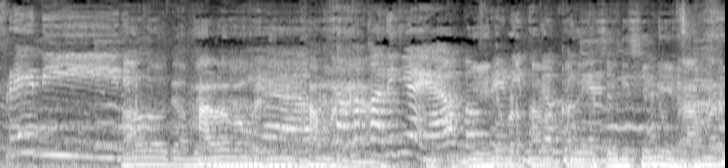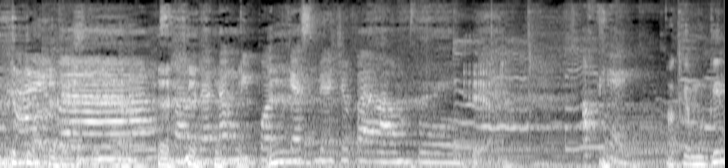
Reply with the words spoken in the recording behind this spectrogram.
Freddy. Halo Kak Halo, Bang Freddy. Ya, Kamar pertama ya? kalinya ya Bang Iya, ini Freddy pertama gabung kali saya di sini ya. Hai Bang, selamat datang di podcast Bea Cukai Lampung. Iya. Oke, Oke mungkin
